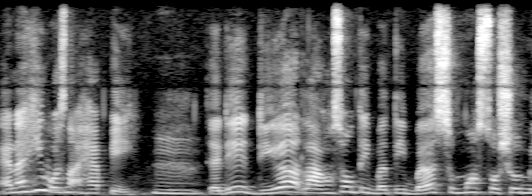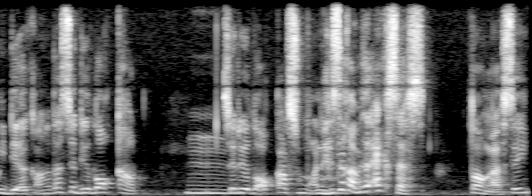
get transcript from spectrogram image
And he was not happy. Jadi dia langsung tiba-tiba semua social media account kita saya di lockout. Saya di lockout semuanya, saya nggak bisa akses. Tau nggak sih?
